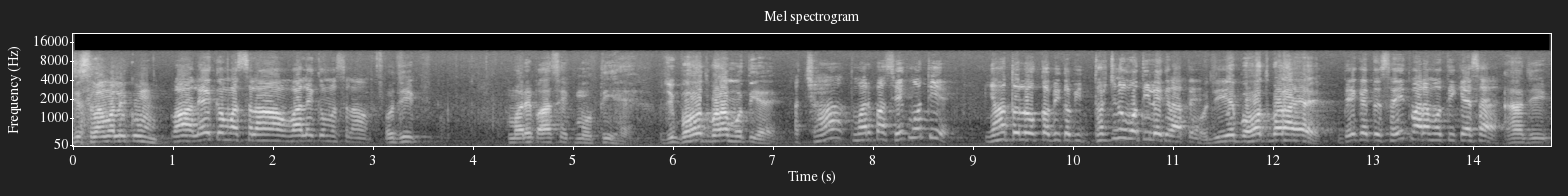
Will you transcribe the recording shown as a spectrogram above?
جی السلام علیکم۔ وعلیکم السلام وعلیکم السلام۔ جی ہمارے پاس ایک موتی ہے۔ جی بہت بڑا موتی ہے۔ اچھا تمہارے پاس ایک موتی ہے؟ یہاں تو لوگ کبھی کبھی درجنوں موتی لے کر آتے ہیں۔ جی یہ بہت بڑا ہے۔ دیکھے تو صحیح تمہارا موتی کیسا ہے۔ ہاں جی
